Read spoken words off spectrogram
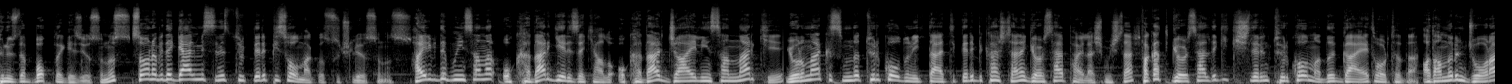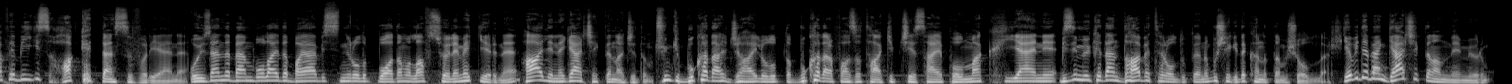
Götünüzde bokla geziyorsunuz. Sonra bir de gelmişsiniz Türkleri pis olmakla suçluyorsunuz. Hayır bir de bu insanlar o kadar gerizekalı, o kadar cahil insanlar ki yorumlar kısmında Türk olduğunu iddia ettikleri birkaç tane görsel paylaşmışlar. Fakat görseldeki kişilerin Türk olmadığı gayet ortada. Adamların coğrafya bilgisi hakikaten sıfır yani. O yüzden de ben bu olayda bayağı bir sinir olup bu adama laf söylemek yerine haline gerçekten acıdım. Çünkü bu kadar cahil olup da bu kadar fazla takipçiye sahip olmak yani bizim ülkeden daha beter olduklarını bu şekilde kanıtlamış oldular. Ya bir de ben gerçekten anlayamıyorum.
